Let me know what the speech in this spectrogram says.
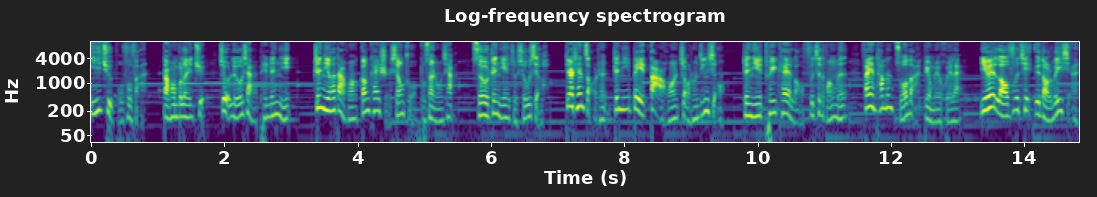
一去不复返。大黄不乐意去，就留下来陪珍妮。珍妮和大黄刚开始相处不算融洽，随后珍妮就休息了。第二天早晨，珍妮被大黄叫声惊醒。珍妮推开老夫妻的房门，发现他们昨晚并没有回来，以为老夫妻遇到了危险，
